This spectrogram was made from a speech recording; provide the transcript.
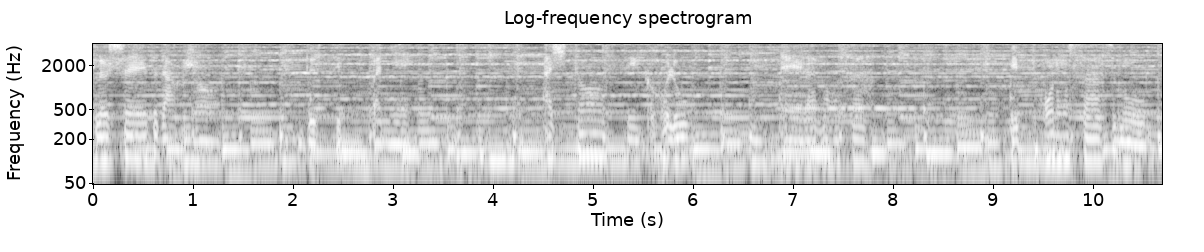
Clochettes d'argent de ses paniers. Agitant ses grelots, elle avança et prononça ce mot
